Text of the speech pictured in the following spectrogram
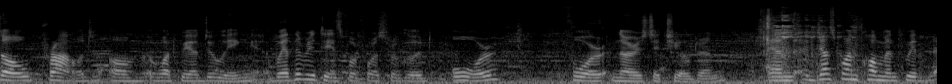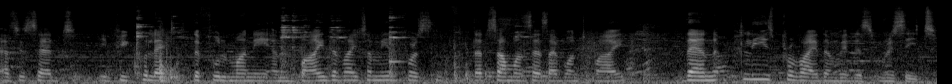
so proud of what we are doing whether it is for force for good or for nourish the children and just one comment with as you said if you collect the full money and buy the vitamin for that someone says i want to buy then please provide them with this receipt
